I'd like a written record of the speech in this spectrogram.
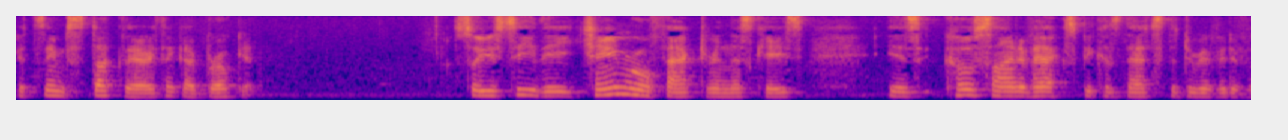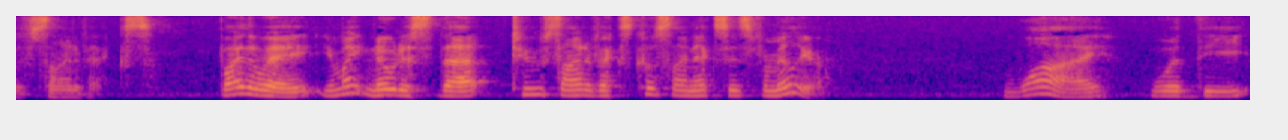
It seems stuck there. I think I broke it. So you see the chain rule factor in this case is cosine of x because that's the derivative of sine of x. By the way, you might notice that 2 sine of x cosine x is familiar. Why would the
